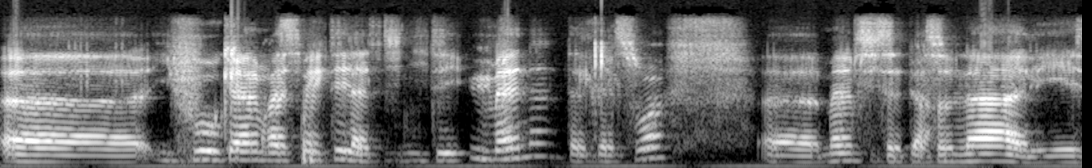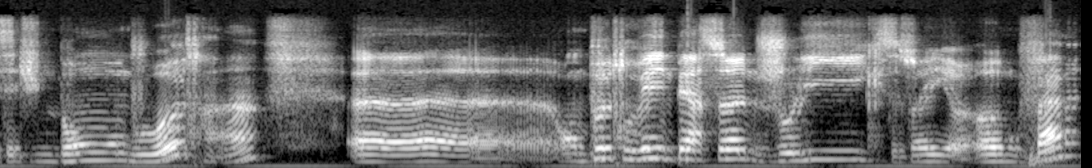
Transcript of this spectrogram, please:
Il faut quand même respecter la dignité humaine, telle qu'elle soit. Euh, même si cette personne-là, c'est une bombe ou autre. Hein. Euh, on peut trouver une personne jolie, que ce soit homme ou femme,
